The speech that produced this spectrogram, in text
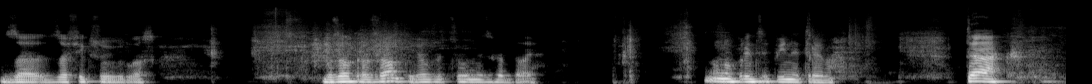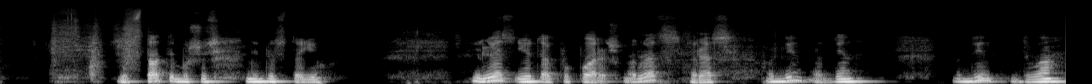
За, зафіксуй, будь ласка. Бо завтра зранку я вже цього не згадаю. Ну, ну, в принципі, і не треба. Так. Достати, бо щось не достаю. Раз, і отак попарочно. Раз, раз. Один, один, один, два.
